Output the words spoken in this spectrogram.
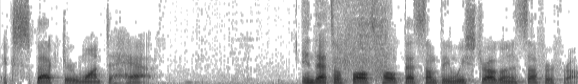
expect or want to have. And that's a false hope. That's something we struggle and suffer from.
